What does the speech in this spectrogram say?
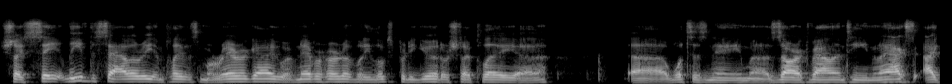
should I say leave the salary and play this Moreira guy who I've never heard of but he looks pretty good or should I play uh uh what's his name uh Zarek Valentine and I actually I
